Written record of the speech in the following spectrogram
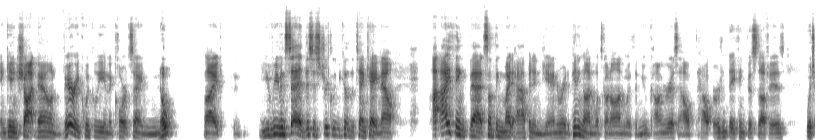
and getting shot down very quickly in the court saying, nope. Like you've even said this is strictly because of the 10K. Now, I think that something might happen in January, depending on what's going on with the new Congress, how how urgent they think this stuff is which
